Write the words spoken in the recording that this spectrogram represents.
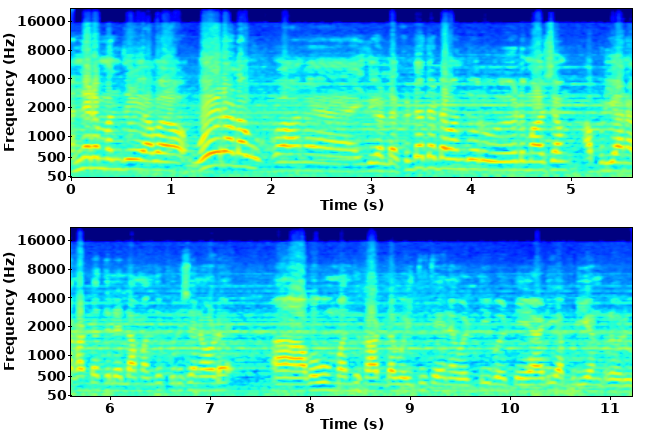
அந்நேரம் வந்து அவ ஓரளவான இதுகளில் கிட்டத்தட்ட வந்து ஒரு ஏழு மாதம் அப்படியான கட்டத்தில் எல்லாம் வந்து புருஷனோட அவவும் வந்து காட்டில் வைத்து தேனை வெட்டி வேட்டையாடி அப்படின்ற ஒரு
